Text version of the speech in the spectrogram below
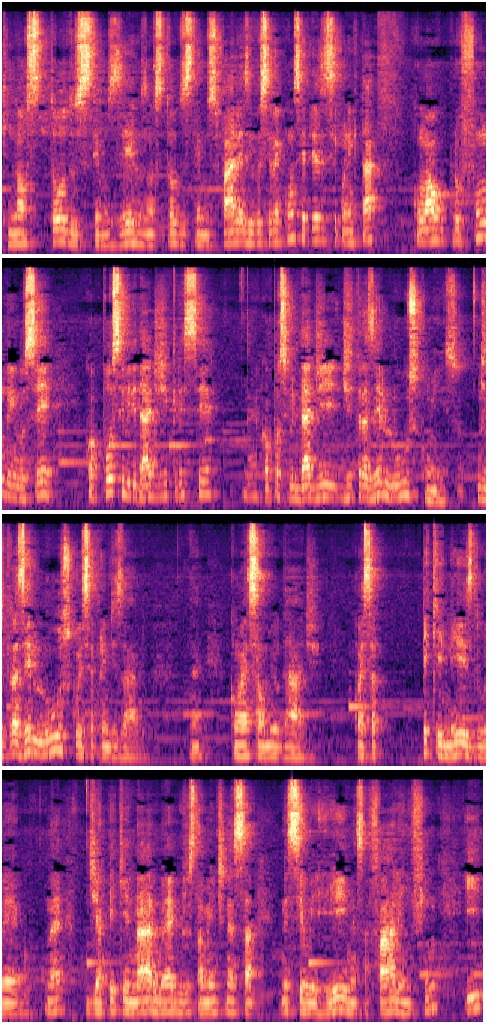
que nós todos temos erros, nós todos temos falhas e você vai com certeza se conectar com algo profundo em você, com a possibilidade de crescer, né? com a possibilidade de, de trazer luz com isso, de trazer luz com esse aprendizado. né? com essa humildade, com essa pequenez do ego, né? de apequenar o ego justamente nessa nesse eu errei, nessa falha, enfim, e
